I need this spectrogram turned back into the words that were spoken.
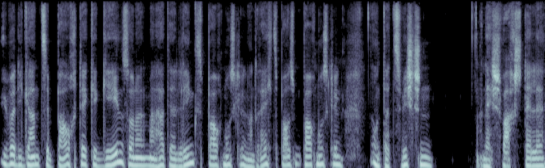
über die ganze Bauchdecke gehen, sondern man hat ja links Bauchmuskeln und rechts Bauchmuskeln und dazwischen eine Schwachstelle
